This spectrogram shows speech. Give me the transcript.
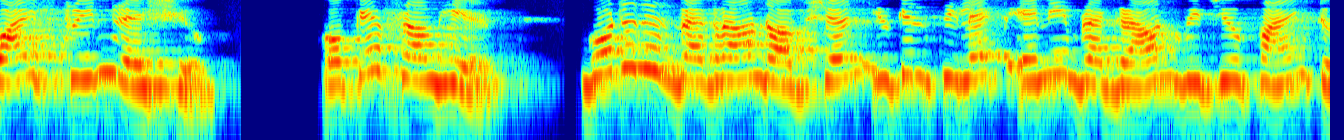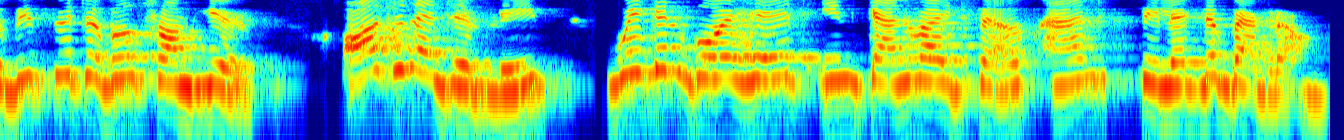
widescreen ratio. Okay, from here. Go to this background option. You can select any background which you find to be suitable from here. Alternatively, we can go ahead in Canva itself and select the background.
